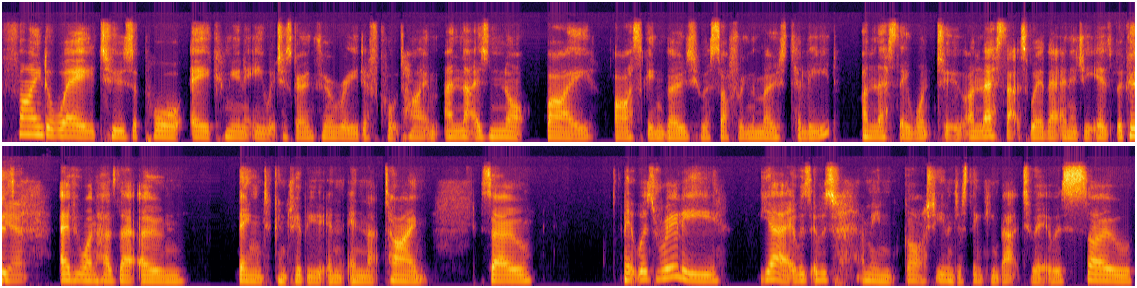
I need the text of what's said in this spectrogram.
find a way to support a community which is going through a really difficult time, and that is not by asking those who are suffering the most to lead. unless they want to, unless that's where their energy is, because Yeah. everyone has their own thing to contribute in in that time. So it was really, yeah, it was it was. I mean, gosh, even just thinking back to it, it was so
